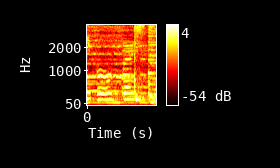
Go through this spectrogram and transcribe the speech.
people first.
